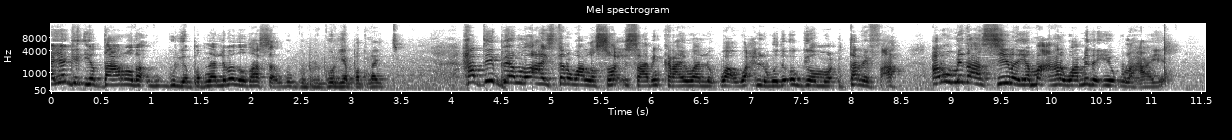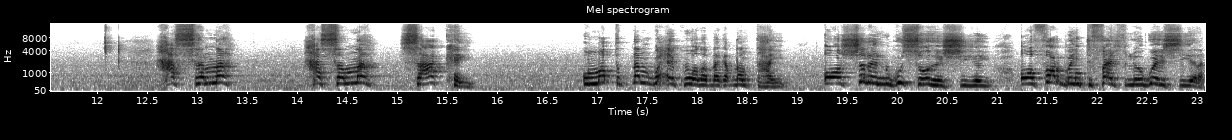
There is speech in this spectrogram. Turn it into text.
ayaga iyo daarooda ugu gurya badnaa labadoodaasa uga gurya badnayd. Haddii been loo haystana waa la soo xisaabin karaa waa wax la wada ogyo muctarif ah. Anugu midaan siinaya ma ahan waa mida iyagu lahaayeen xasanna xasanna saakay. Ummadda dhan waxay ku wada dhagadhan tahay oo shalay lagu soo heshiiyey oo four benty five loogu heshiiyana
